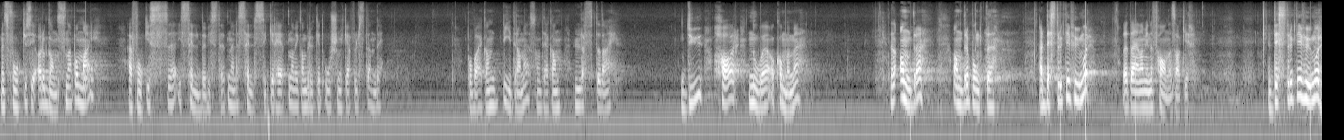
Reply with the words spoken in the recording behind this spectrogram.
Mens fokuset i arrogansen er på meg, er fokuset i selvbevisstheten eller selvsikkerheten, og vi kan bruke et ord som ikke er fullstendig, på hva jeg kan bidra med, sånn at jeg kan løfte deg. Du har noe å komme med. Den andre, andre punktet er destruktiv humor. Dette er en av mine fanesaker. Destruktiv humor.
